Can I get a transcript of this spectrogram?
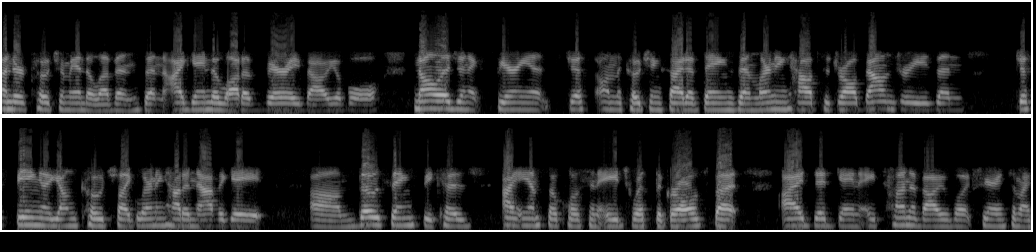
under Coach Amanda Levens, and I gained a lot of very valuable knowledge and experience just on the coaching side of things and learning how to draw boundaries and just being a young coach, like learning how to navigate um, those things because I am so close in age with the girls. But I did gain a ton of valuable experience in my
